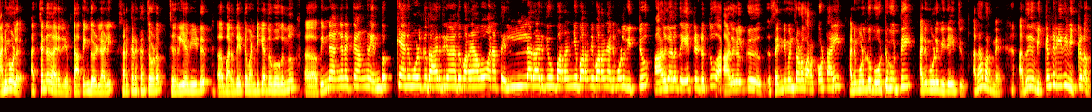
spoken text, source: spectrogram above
അനുമോൾ അച്ഛന്റെ ദാരിദ്ര്യം. ടാപ്പിംഗ് തൊഴിലാളി ശർക്കര കച്ചവടം ചെറിയ വീട് വെറുതെ ഇട്ട് വണ്ടിക്കകത്ത് പോകുന്നു. പിന്നെ അങ്ങനെയൊക്കെ അങ്ങനെ എന്തൊക്കെ അനുമോൾക്ക് ദാരിദ്ര്യമായത് പറയാമോ? അതിനകത്ത് എല്ലാ ദാരിദ്ര്യവും പറഞ്ഞു പറഞ്ഞു പറഞ്ഞ് അനുമോൾ വിറ്റു. ആളുകൾ ഏറ്റെടുത്തു. ആളുകൾക്ക് സെന്റിമെന്റ്സ് അവിടെ വർക്കൗട്ടായി അനുമോൾക്ക് വോട്ട് കുത്തി അനുമോൾ വിജയിച്ചു. അതാ പറഞ്ഞേ. അത് വിൽക്കേണ്ട രീതി വിൽക്കണം.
